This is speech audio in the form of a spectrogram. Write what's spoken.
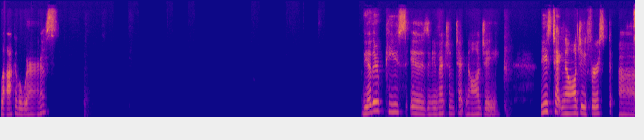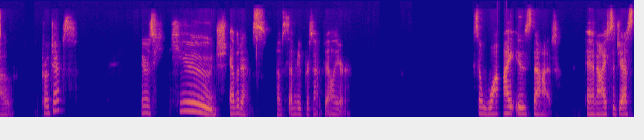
lack of awareness. The other piece is, and you mentioned technology, these technology first uh, projects there's huge evidence of 70% failure. So, why is that? And I suggest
